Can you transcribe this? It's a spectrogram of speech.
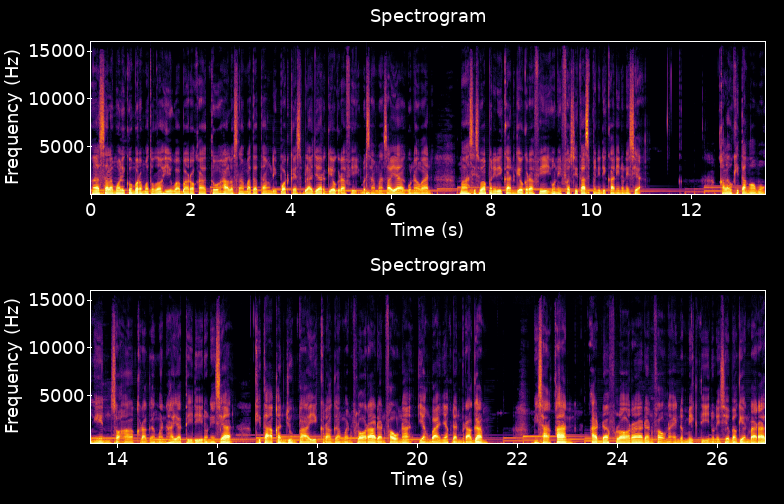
Assalamualaikum warahmatullahi wabarakatuh. Halo selamat datang di podcast Belajar Geografi Bersama saya Gunawan Mahasiswa Pendidikan Geografi Universitas Pendidikan Indonesia. Kalau kita ngomongin soal keragaman hayati di Indonesia Kita akan jumpai keragaman flora dan fauna yang banyak dan beragam. Misalkan ada flora dan fauna endemik di Indonesia bagian barat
